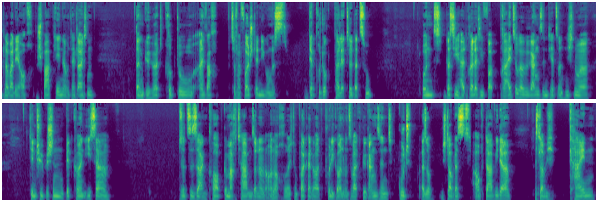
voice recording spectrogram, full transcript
mittlerweile ja auch Sparpläne und dergleichen dann gehört Krypto einfach zur Vervollständigung des, der Produktpalette dazu. Und dass sie halt relativ breit sogar gegangen sind jetzt und nicht nur den typischen Bitcoin, Ether sozusagen Korb gemacht haben, sondern auch noch Richtung Polkadot, Polygon und so weiter gegangen sind. Gut, also ich glaube, dass auch da wieder ist, glaube ich, kein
